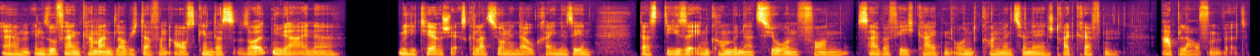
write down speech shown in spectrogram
Ähm, insofern kann man, glaube ich, davon ausgehen, dass sollten wir eine militärische Eskalation in der Ukraine sehen, dass diese in Kombination von Cyberfähigkeiten und konventionellen Streitkräften ablaufen wird.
